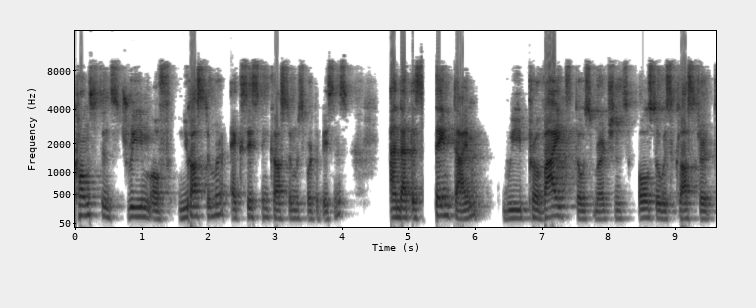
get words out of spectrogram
constant stream of new customer, existing customers for the business. And at the same time, we provide those merchants also with clustered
